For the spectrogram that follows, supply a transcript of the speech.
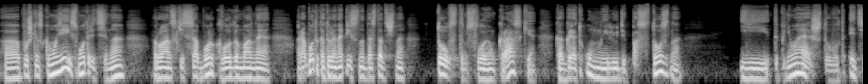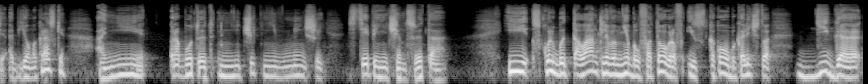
э, Пушкинском музее и смотрите на Руанский собор Клода Мане. Работа, которая написана достаточно толстым слоем краски, как говорят умные люди, пастозно. И ты понимаешь, что вот эти объемы краски, они работают ничуть не в меньшей степени, чем цвета. И сколь бы талантливым не был фотограф, из какого бы количества гига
